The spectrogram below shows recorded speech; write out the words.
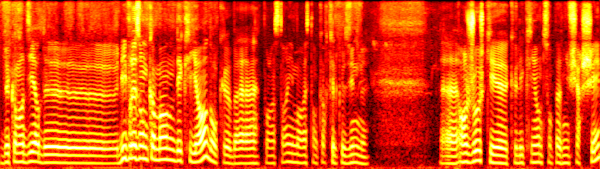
de comment dire de livraison de commandes des clients. Donc euh, bah, pour l'instant il m'en reste encore quelques-unes en jauge que les clients ne sont pas venus chercher.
